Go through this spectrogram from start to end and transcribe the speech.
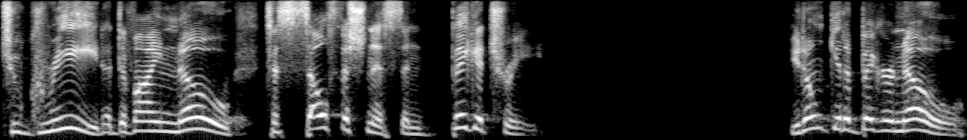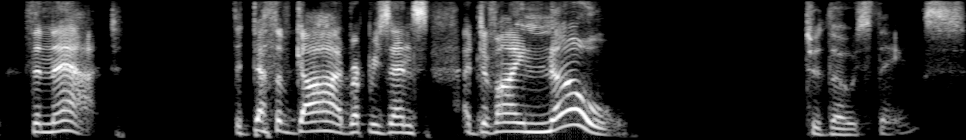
to greed, a divine no to selfishness and bigotry. You don't get a bigger no than that. The death of God represents a divine no to those things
